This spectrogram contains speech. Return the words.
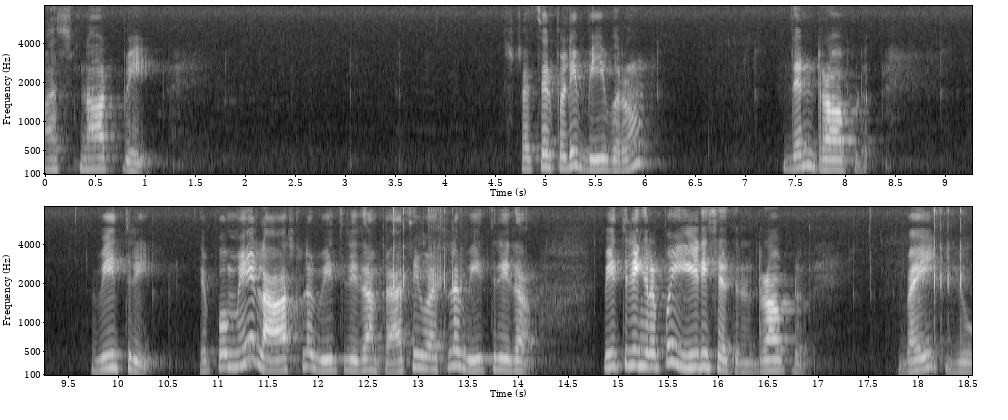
must not be structure படி பி வரும். தென் ட்ராப்டு வி த்ரீ எப்போவுமே லாஸ்ட்டில் வி த்ரீ தான். பேசிவ் வாய்ஸில் வி த்ரீ தான். வி த்ரீங்கிறப்போ ஈடி சேர்த்துணும் dropped by you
